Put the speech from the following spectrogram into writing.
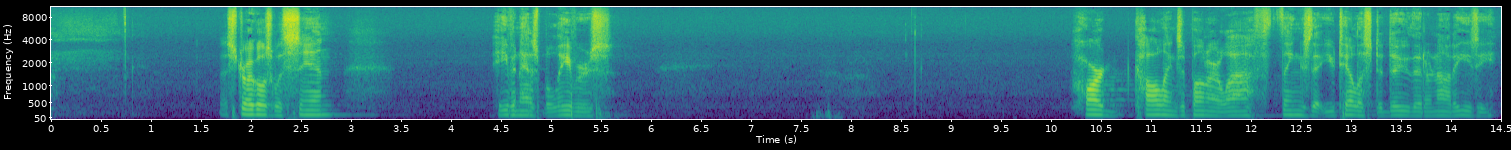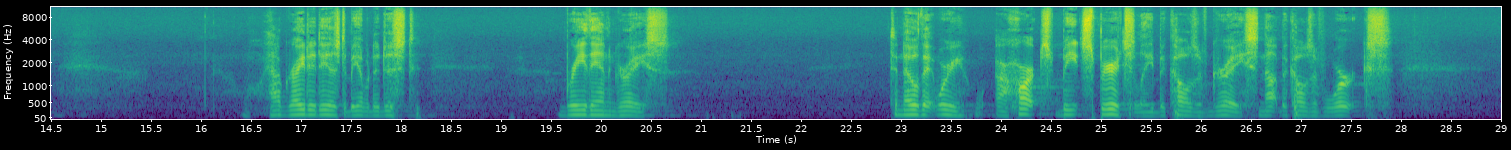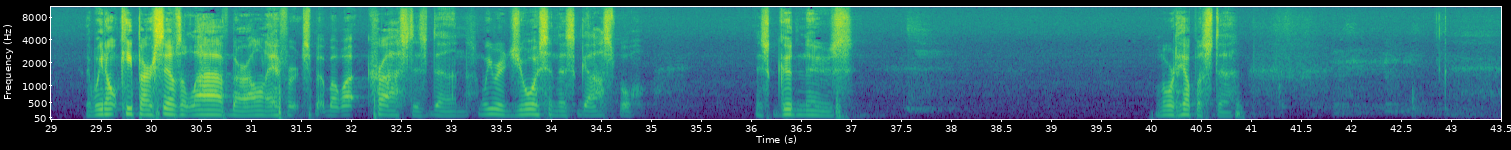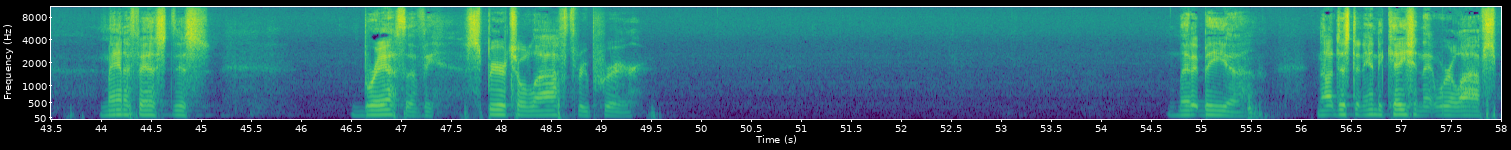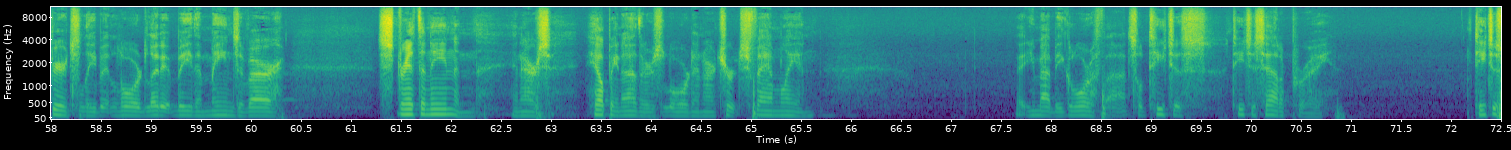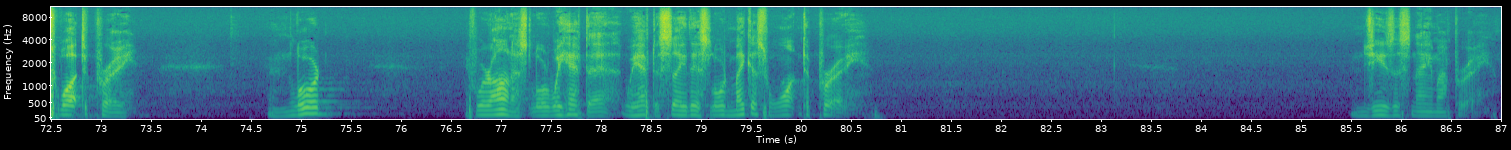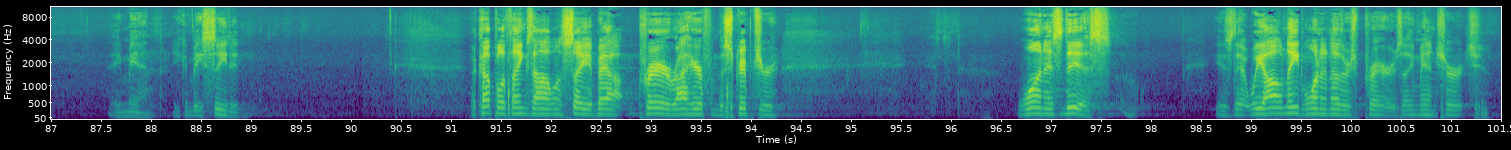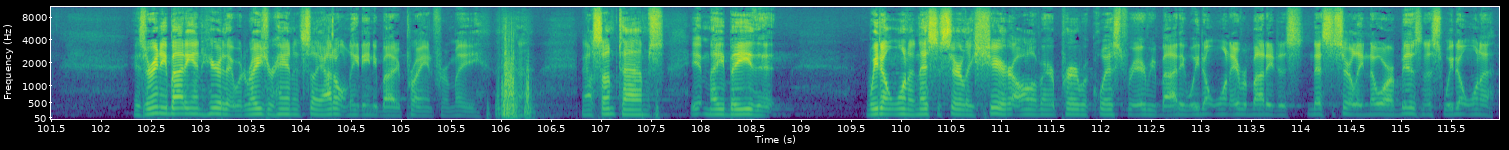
the struggles with sin, even as believers, hard callings upon our life, things that you tell us to do that are not easy. How great it is to be able to just breathe in grace. To know that we, our hearts beat spiritually because of grace, not because of works. That we don't keep ourselves alive by our own efforts, but by what Christ has done. We rejoice in this gospel, this good news. Lord, help us to manifest this breath of spiritual life through prayer. Let it be a not just an indication that we're alive spiritually, but Lord, let it be the means of our strengthening and, and our helping others, Lord, in our church family, and that you might be glorified. So teach us, teach us how to pray. Teach us what to pray. And Lord, if we're honest, Lord, we have to we have to say this, Lord, make us want to pray. In Jesus' name I pray. Amen. You can be seated. A couple of things I want to say about prayer right here from the scripture. One is this is that we all need one another's prayers. Amen, church. Is there anybody in here that would raise your hand and say, I don't need anybody praying for me? now, sometimes it may be that we don't want to necessarily share all of our prayer requests for everybody. We don't want everybody to necessarily know our business. We don't want to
